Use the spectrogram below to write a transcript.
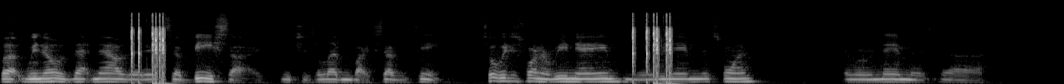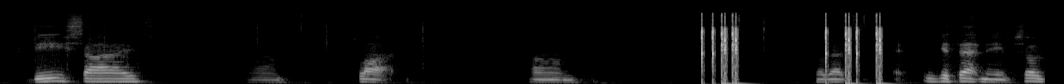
but we know that now that it's a B size, which is 11 by 17. So we just want to rename. We'll rename this one, and we'll name it. Uh, B size um, plot. Um, so that's, you get that name. So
